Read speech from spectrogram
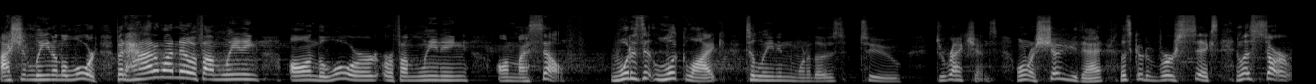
I should lean on the Lord. But how do I know if I'm leaning on the Lord or if I'm leaning on myself? What does it look like to lean in one of those two directions? I want to show you that. Let's go to verse 6 and let's start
